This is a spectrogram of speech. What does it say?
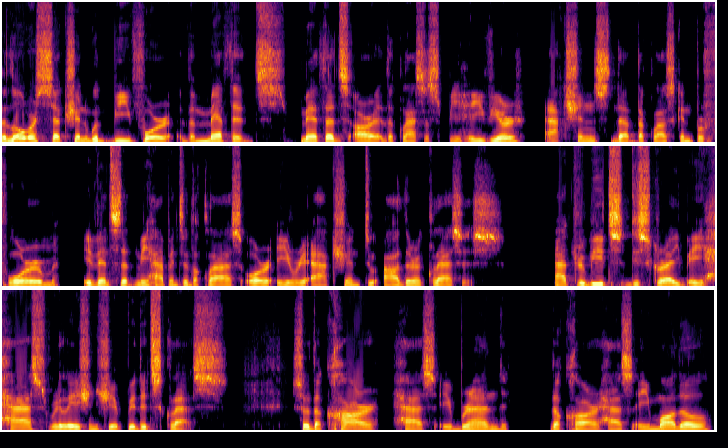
The lower section would be for the methods. Methods are the class's behavior, actions that the class can perform, events that may happen to the class, or a reaction to other classes. Attributes describe a has relationship with its class. So the car has a brand, the car has a model,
